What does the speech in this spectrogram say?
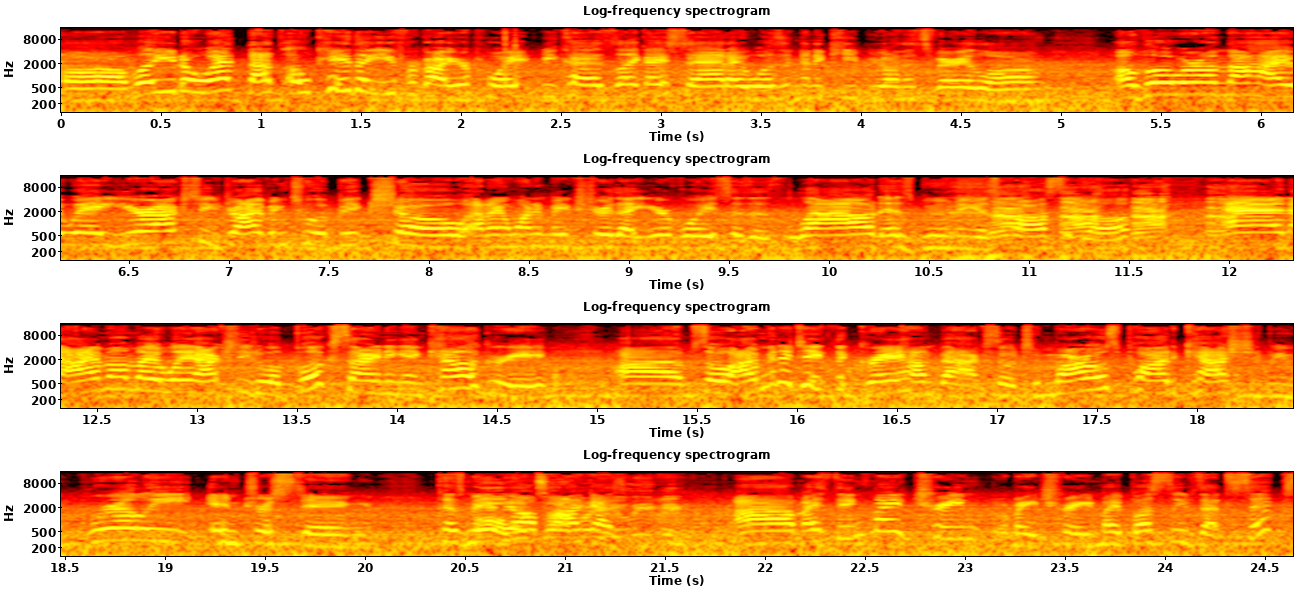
Uh, well, you know what? That's okay that you forgot your point because, like I said, I wasn't to keep you on this very long. Although we're on the highway, you're actually driving to a big show, and I want to make sure that your voice is as loud, as booming as possible. and I'm on my way actually to a book signing in Calgary. Um, so I'm going to take the Greyhound back. So tomorrow's podcast should be really interesting because maybe oh, I'll podcast. are you leaving? Um, I think my train, my train, my bus leaves at six.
